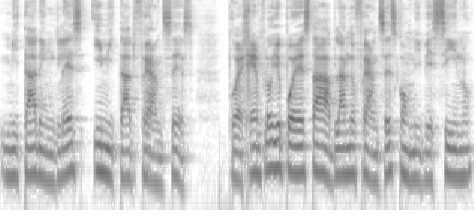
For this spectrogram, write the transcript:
mitad inglés y mitad francés. Por ejemplo, yo puedo estar hablando francés con mi vecino,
